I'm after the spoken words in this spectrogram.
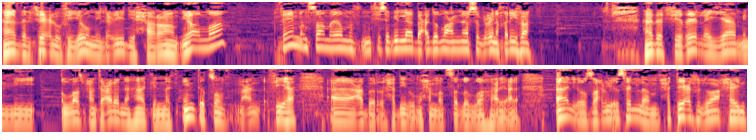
هذا الفعل في يوم العيد حرام. يا الله فين من صام يوم في سبيل الله بعد الله عن النار سبعين خريفة؟ هذا في غير الأيام اللي الله سبحانه وتعالى نهاك إنك انت تصوم فيها آه، عبر حبيب محمد صلى الله عليه وعلى آله وصحبه وسلم حتى يعرف الواحد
